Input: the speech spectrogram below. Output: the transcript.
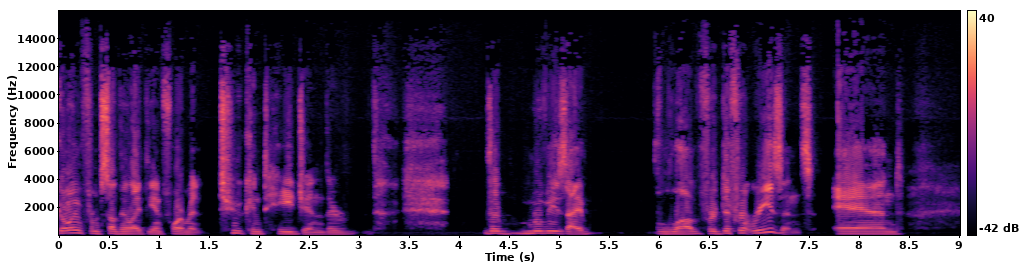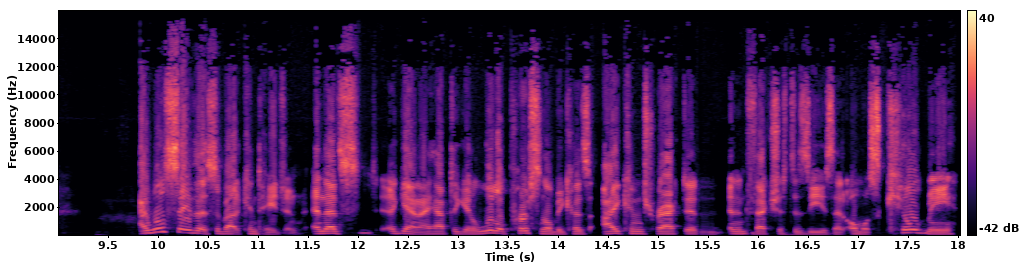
going from something like The Informant to Contagion, they're they're movies I love for different reasons. And I will say this about Contagion, and that's again, I have to get a little personal because I contracted an infectious disease that almost killed me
